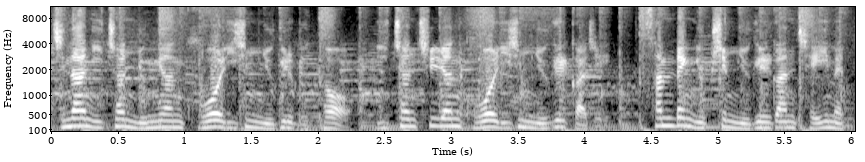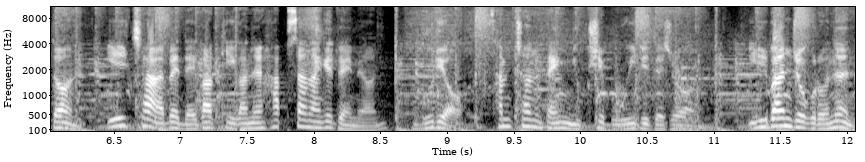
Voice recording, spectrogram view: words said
지난 2006년 9월 26일부터 2007년 9월 26일까지 366일간 재임했던 1차 아베 내각 기간을 합산하게 되면 무려 3165일이 되죠. 일반적으로는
